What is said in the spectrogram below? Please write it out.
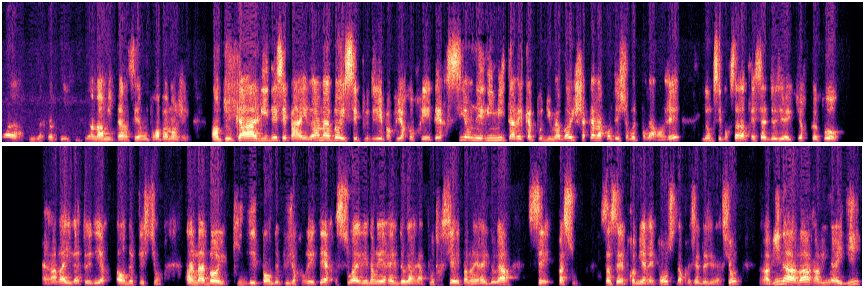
Voilà, plusieurs capitaines. C'est la marmite, hein, on ne pourra pas manger. En tout cas, l'idée, c'est pareil. Le Maboy, c'est protégé par plusieurs propriétaires. Si on est limite avec un pot du Maboy, chacun va compter sur l'autre pour l'arranger. Donc, c'est pour ça, d'après cette deuxième lecture, que pour Rava, il va te dire hors de question. Un Maboy qui dépend de plusieurs propriétaires, soit il est dans les règles de l'art la poutre, si elle n'est pas dans les règles de l'art, c'est pas sous. Ça, c'est la première réponse d'après cette deuxième version. Ravina Ava, Ravina, il dit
